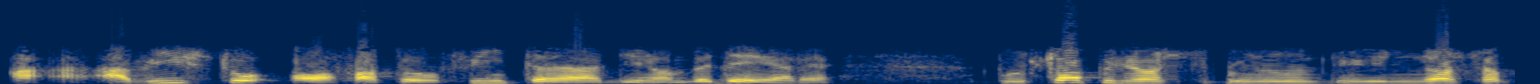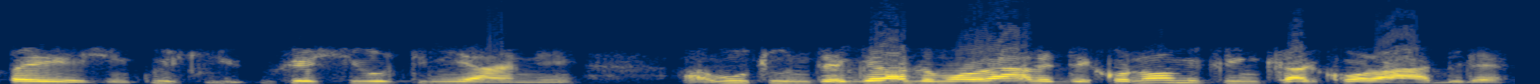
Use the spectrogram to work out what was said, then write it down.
ha, ha, visto o ha fatto finta di non vedere. Purtroppo il nostro, il nostro paese in questi, questi ultimi anni ha avuto un degrado morale ed economico incalcolabile,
